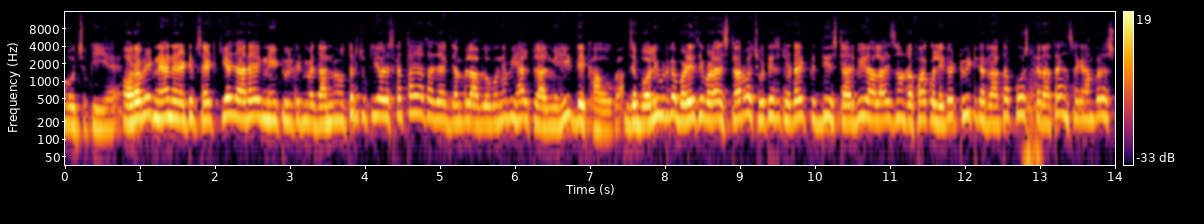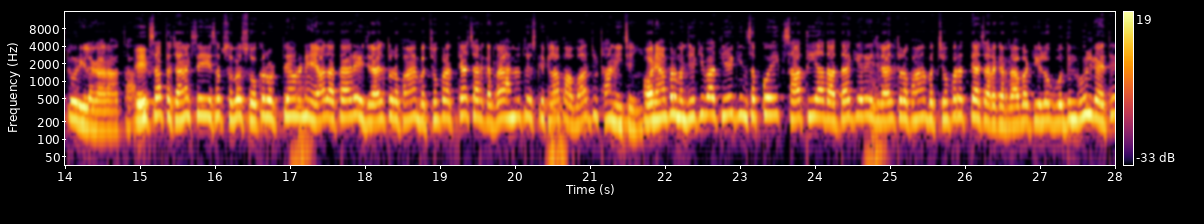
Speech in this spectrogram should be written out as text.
हो चुकी है। और अब एक नया नैरेटिव सेट किया जा रहा है, एक नई टूल किट मैदान में उतर चुकी है और इसका ताज़ा ताज़ा एग्ज़ाम्पल आप लोगों ने भी हाल फ़िलहाल में ही देखा होगा। जब बॉलीवुड का बड़े से बड़ा स्टार व छोटे से छोटा एक पिद्दी स्टार भी अलाइस और रफा को लेकर ट्वीट कर रहा था पोस्ट कर रहा था इंस्टाग्राम पर स्टोरी लगा रहा था। एक साथ अचानक से ये सब सुबह सोकर उठते हैं और उन्हें याद आता है, अरे इसराइल तो रफा में बच्चों पर अत्याचार कर रहा है, हमें तो इसके खिलाफ आवाज़ उठानी चाहिए। और यहाँ पर मज़े की बात यह है कि इन सबको एक साथ ही याद आता है कि, अरे इसराइल तो रफा में बच्चों पर अत्याचार कर रहा है। बट ये लोग वो दिन भूल गए थे।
